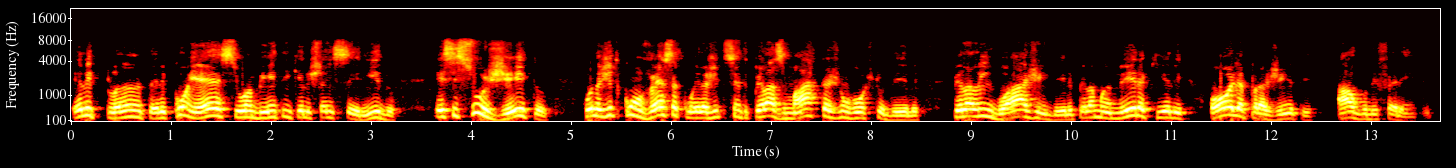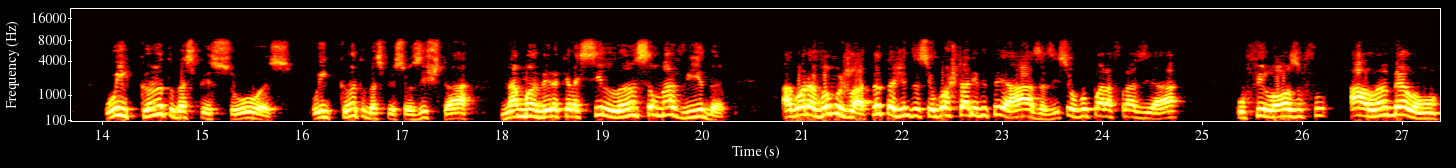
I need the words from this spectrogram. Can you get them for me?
ele planta, ele conhece o ambiente em que ele está inserido, esse sujeito quando a gente conversa com ele, a gente sente pelas marcas no rosto dele, pela linguagem dele, pela maneira que ele olha para a gente, algo diferente. O encanto das pessoas, o encanto das pessoas está na maneira que elas se lançam na vida. Agora vamos lá, tanta gente diz assim, eu gostaria de ter asas, isso eu vou parafrasear o filósofo Alain Delon.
